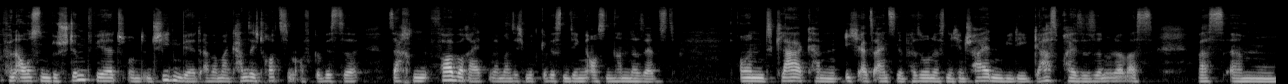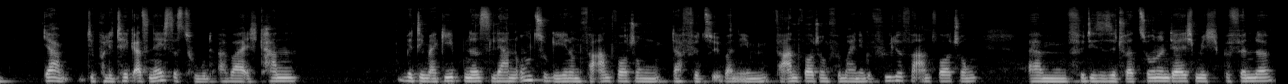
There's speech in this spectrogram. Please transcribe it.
von außen bestimmt wird und entschieden wird, aber man kann sich trotzdem auf gewisse Sachen vorbereiten, wenn man sich mit gewissen Dingen auseinandersetzt. Und klar kann ich als einzelne Person es nicht entscheiden, wie die Gaspreise sind oder was, was ähm, ja, die Politik als nächstes tut, aber ich kann mit dem Ergebnis lernen umzugehen und Verantwortung dafür zu übernehmen. Verantwortung für meine Gefühle, Verantwortung ähm, für diese Situation, in der ich mich befinde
